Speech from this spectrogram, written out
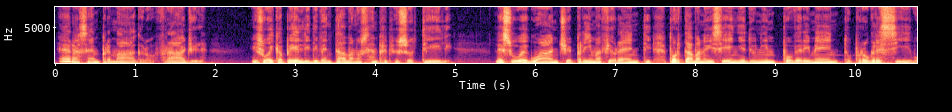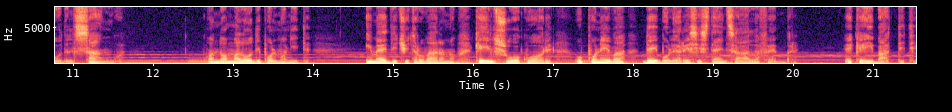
Era sempre magro, fragile, i suoi capelli diventavano sempre più sottili, le sue guance, prima fiorenti, portavano i segni di un impoverimento progressivo del sangue. Quando ammalò di polmonite, i medici trovarono che il suo cuore opponeva debole resistenza alla febbre e che i battiti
